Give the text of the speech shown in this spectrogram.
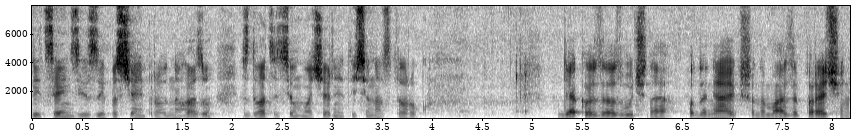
ліцензії з постачання природного газу з 27 червня 2017 року. Дякую за озвучене подання. Якщо немає заперечень,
